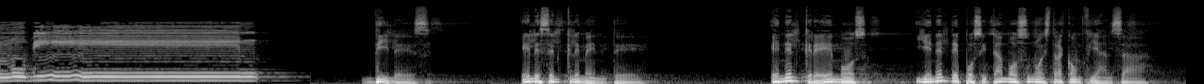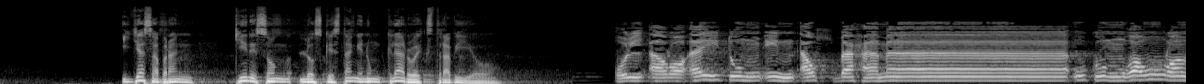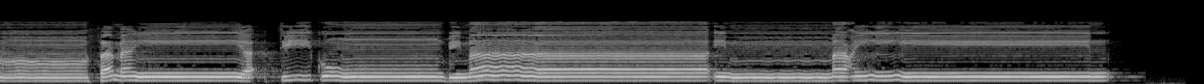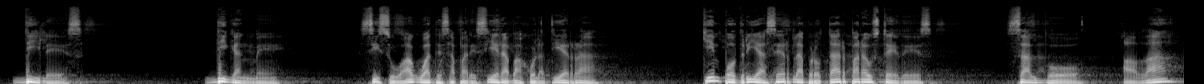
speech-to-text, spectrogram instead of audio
مبين Diles, Él es el clemente. En Él creemos y en Él depositamos nuestra confianza. Y ya sabrán quiénes son los que están en un claro extravío. قل ارايتم ان اصبح ماؤكم غورا فمن ياتيكم بماء معين Diles, díganme, si su agua desapareciera bajo la tierra, ¿quién podría hacerla brotar para ustedes, salvo Allah?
